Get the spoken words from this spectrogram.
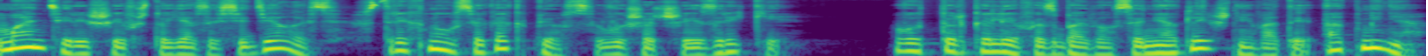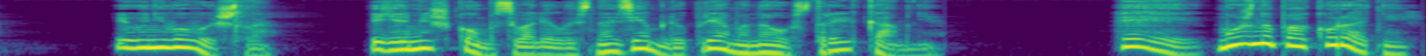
Манти, решив, что я засиделась, встряхнулся, как пес, вышедший из реки. Вот только лев избавился не от лишней воды, а от меня. И у него вышло. Я мешком свалилась на землю прямо на острые камни. «Эй, можно поаккуратней?»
